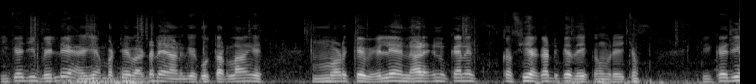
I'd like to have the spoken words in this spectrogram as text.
ਠੀਕ ਹੈ ਜੀ ਵਿਹਲੇ ਹੈਗੇ ਆ ਪੱਠੇ ਵੱਢ ਲੈ ਕੁਤਰ ਲਾਂਗੇ। ਮੁੜ ਕੇ ਵਿਹਲੇ ਆ, ਨਾਲੇ ਇਹਨੂੰ ਕਹਿੰਦੇ ਕਸੀਆ ਕੱਢ ਕੇ ਦੇ ਕਮਰੇ ਚੋਂ। ਠੀਕ ਹੈ ਜੀ।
